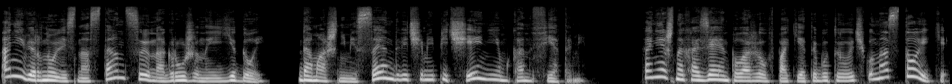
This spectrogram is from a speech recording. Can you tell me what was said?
они вернулись на станцию, нагруженные едой домашними сэндвичами, печеньем, конфетами. Конечно, хозяин положил в пакет и бутылочку настойки,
